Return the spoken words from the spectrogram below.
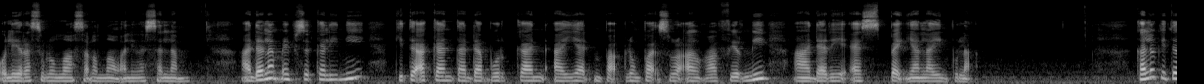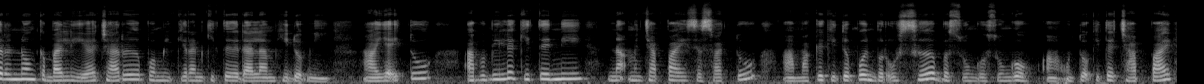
oleh Rasulullah sallallahu alaihi wasallam. Dalam episod kali ini, kita akan tadaburkan ayat 44 surah Al-Ghafir ni dari aspek yang lain pula. Kalau kita renung kembali ya cara pemikiran kita dalam hidup ni, ha, iaitu apabila kita ni nak mencapai sesuatu, ha, maka kita pun berusaha bersungguh-sungguh ha, untuk kita capai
